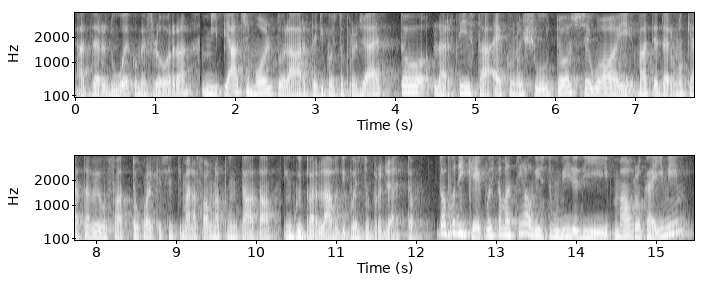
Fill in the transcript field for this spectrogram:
a 0,2 come floor. Mi piace molto l'arte di questo progetto, l'artista è conosciuto, se vuoi vatti a dare un'occhiata, avevo fatto qualche settimana fa una puntata in cui parlavo di questo progetto. Dopodiché questa mattina ho visto un video di Mauro Caimi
